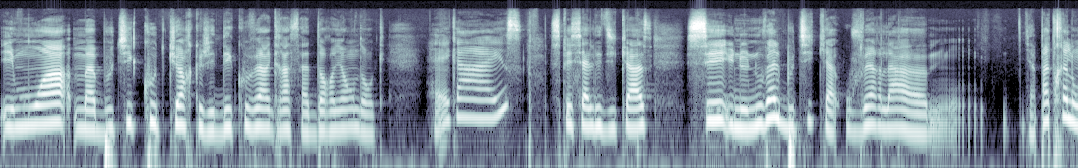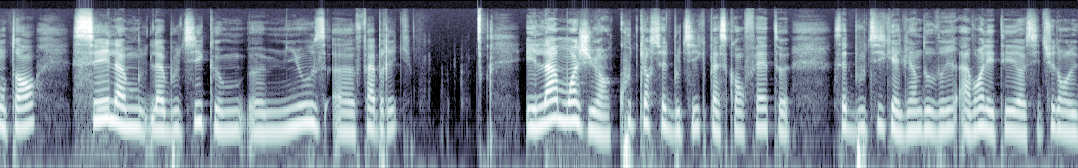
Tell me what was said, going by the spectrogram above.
Et moi, ma boutique coup de cœur que j'ai découvert grâce à Dorian, donc Hey guys, spécial dédicace, c'est une nouvelle boutique qui a ouvert là, il n'y a pas très longtemps c'est la, la, boutique euh, Muse euh, Fabric. Et là, moi, j'ai eu un coup de cœur sur cette boutique parce qu'en fait, euh, cette boutique, elle vient d'ouvrir. Avant, elle était située dans le,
